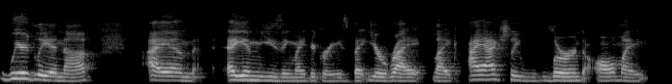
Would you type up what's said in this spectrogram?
weirdly enough, I am I am using my degrees, but you're right. Like I actually learned all my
